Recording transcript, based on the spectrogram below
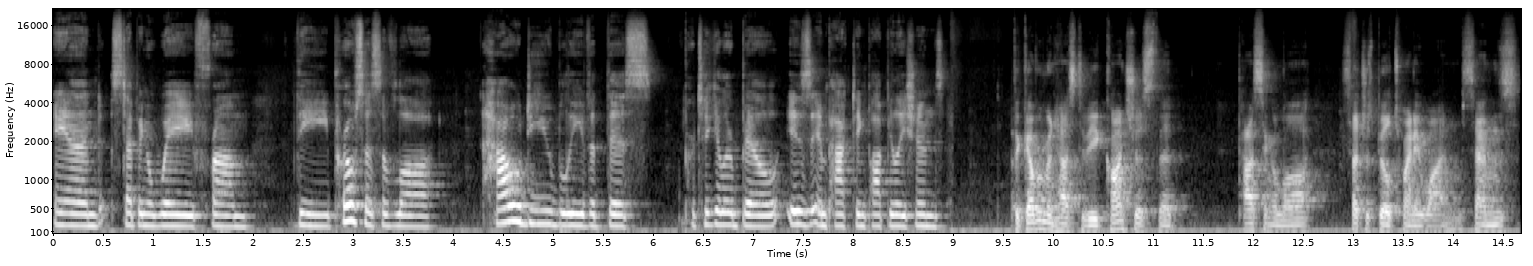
and stepping away from the process of law, how do you believe that this particular bill is impacting populations? The government has to be conscious that passing a law such as Bill 21 sends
